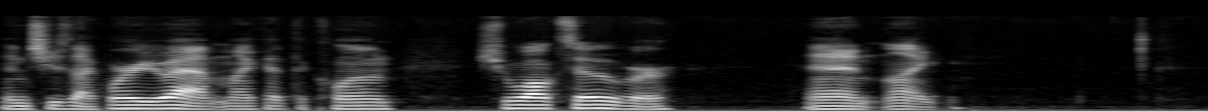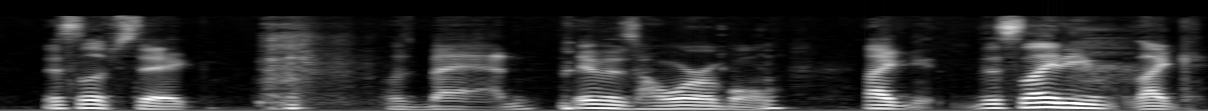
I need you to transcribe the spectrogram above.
and she's like, "Where are you at?" I'm like, "At the clone." She walks over, and like, this lipstick was bad. It was horrible. Like this lady like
